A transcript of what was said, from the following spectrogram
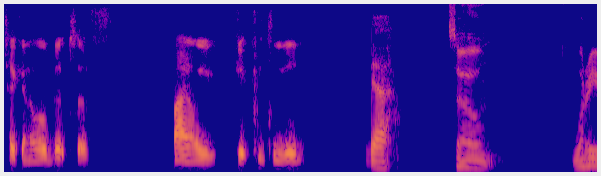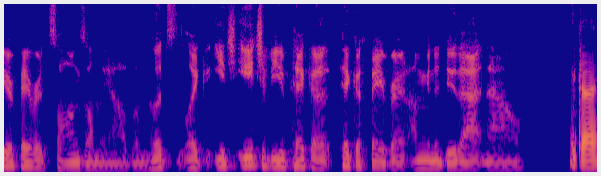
taking a little bit to finally get completed. Yeah. So, what are your favorite songs on the album? Let's like each each of you pick a pick a favorite. I'm gonna do that now. Okay.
